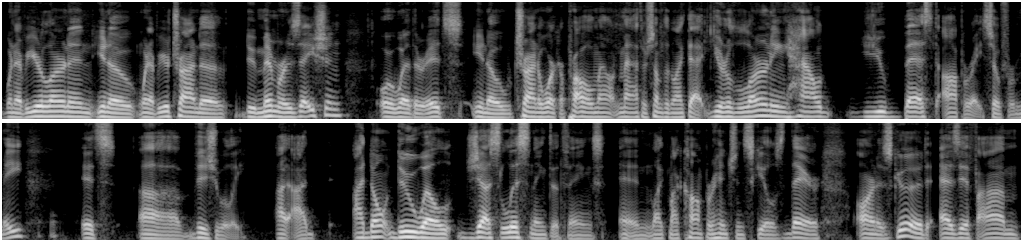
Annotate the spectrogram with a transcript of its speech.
Whenever you're learning, you know, whenever you're trying to do memorization or whether it's, you know, trying to work a problem out in math or something like that, you're learning how you best operate. So for me, it's uh, visually. I, I I don't do well just listening to things, and like my comprehension skills there aren't as good as if I'm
